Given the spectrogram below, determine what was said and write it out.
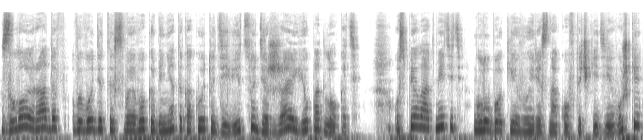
Злой Радов выводит из своего кабинета какую-то девицу, держа ее под локоть. Успела отметить глубокий вырез на кофточке девушки,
